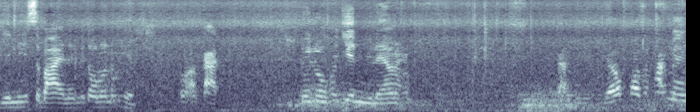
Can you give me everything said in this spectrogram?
เย็นนี้สบายเลยไม่ต้องรดน้ำเห็ดเพราะอากาศโดยรวมเขาเย็นอยู่แล้วนะครับอากาศดีเดี๋ยวพอสักพักหนึ่ง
